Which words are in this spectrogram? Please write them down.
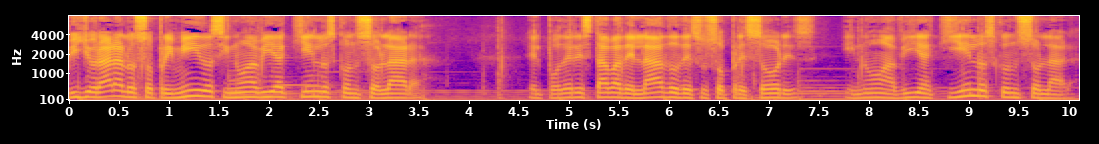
Vi llorar a los oprimidos y no había quien los consolara. El poder estaba del lado de sus opresores y no había quien los consolara.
